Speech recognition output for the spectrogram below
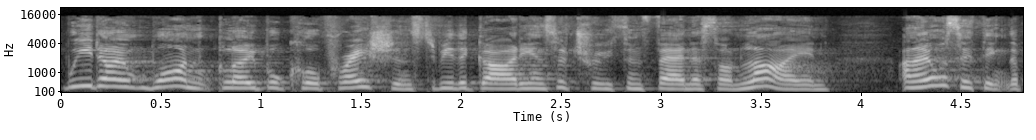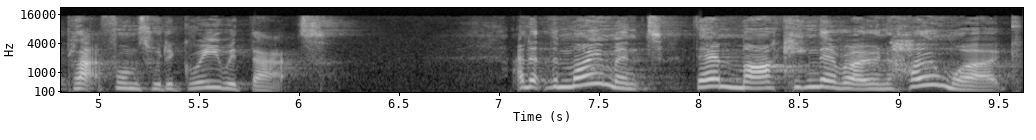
we don't want global corporations to be the guardians of truth and fairness online. And I also think the platforms would agree with that. And at the moment, they're marking their own homework.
